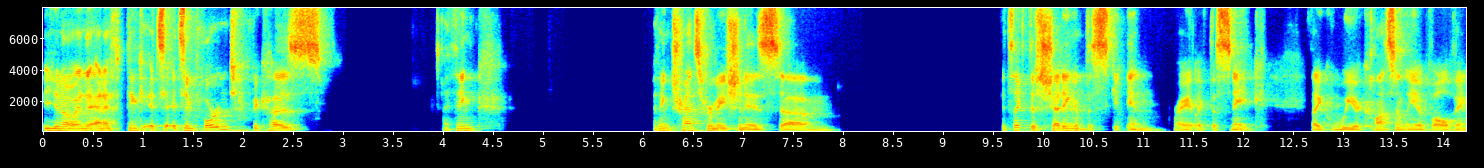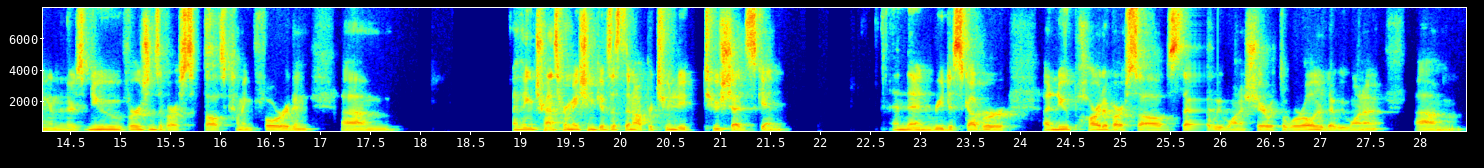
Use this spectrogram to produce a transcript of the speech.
you know and, and i think it's it's important because i think i think transformation is um, it's like the shedding of the skin right like the snake like we are constantly evolving and there's new versions of ourselves coming forward and um, i think transformation gives us an opportunity to shed skin and then rediscover a new part of ourselves that we want to share with the world or that we want to um,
